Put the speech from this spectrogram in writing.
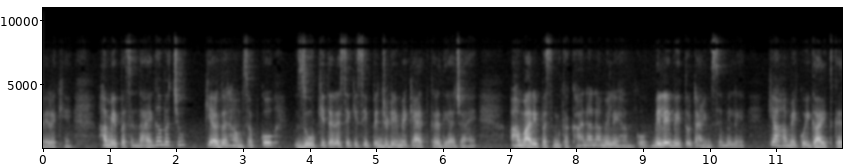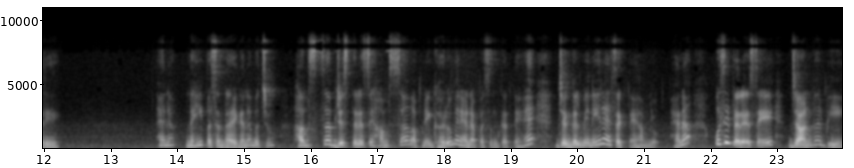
में रखें। हमें पसंद आएगा बच्चों कि अगर हम सबको जू की तरह से किसी पिंजड़े में कैद कर दिया जाए, हमारी पसंद का खाना ना मिले हमको, मिले भी तो टाइम से मिले, क्या हमें कोई गाइड करे? है ना? नहीं पसंद आएगा ना बच्चों? हम सब जिस तरह से हम सब अपने घरों में रहना पसंद करते हैं, जंगल में नहीं रह सकते हैं हम लोग, है ना? उसी तरह से जानवर भी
